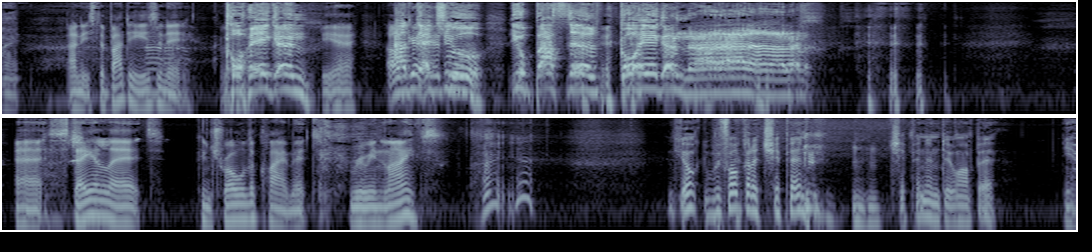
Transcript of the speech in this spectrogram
Right. and it's the baddie, isn't it? Cohaagen, Yeah. I'll get you, you bastard, Cohaagen. Uh, stay alert, control the climate, ruin lives. right, yeah. You're, we've all got to chip in, chip in and do our bit. Yeah.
